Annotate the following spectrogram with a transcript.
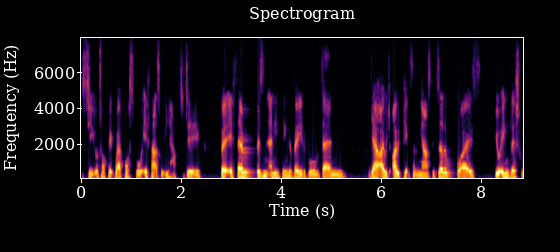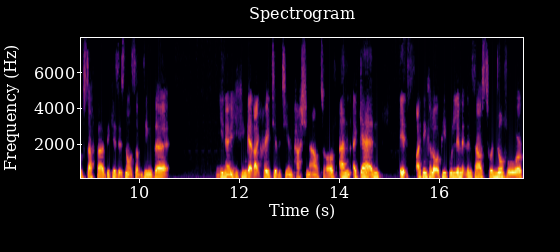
suit your topic where possible, if that's what you have to do. But if there isn't anything available, then yeah, I would I would pick something else because otherwise your English will suffer because it's not something that you know you can get that creativity and passion out of. And again, it's I think a lot of people limit themselves to a novel or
